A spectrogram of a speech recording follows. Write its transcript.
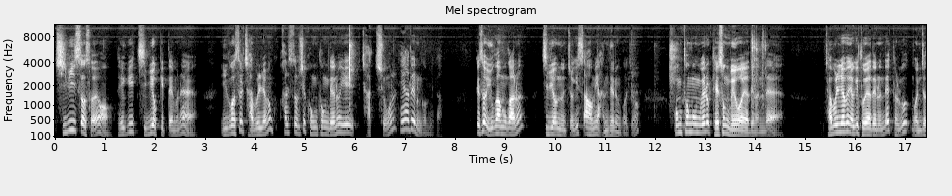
집이 있어서요. 백이 집이 없기 때문에 이것을 잡으려면 할 수 없이 공통되는 이 자충을 해야 되는 겁니다. 그래서 유가무가는 집이 없는 쪽이 싸움이 안 되는 거죠. 공통공배를 계속 메워야 되는데 잡으려면 여기 둬야 되는데 결국 먼저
